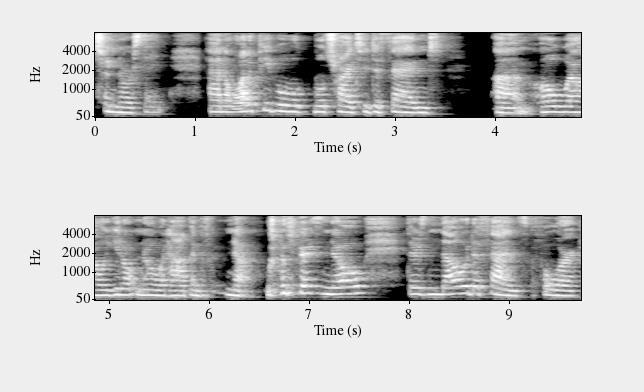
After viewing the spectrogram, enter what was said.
to nursing? And a lot of people will, will try to defend. Um, oh well, you don't know what happened. No, there's no, there's no defense for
